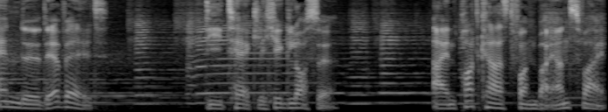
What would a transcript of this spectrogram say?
Ende der Welt. Die tägliche Glosse. Ein Podcast von Bayern 2.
